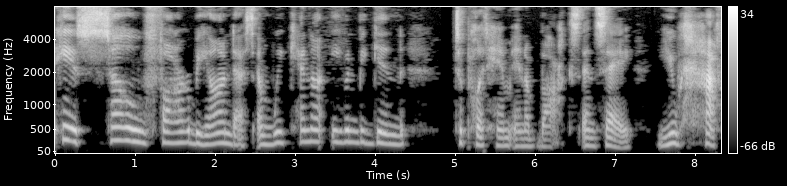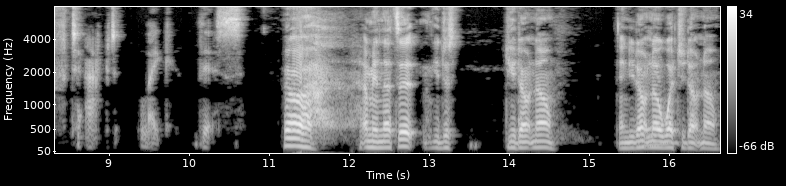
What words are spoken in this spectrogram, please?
He is so far beyond us, and we cannot even begin to put him in a box and say, You have to act like this. Oh, I mean, that's it. You just, you don't know. And you don't know what you don't know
